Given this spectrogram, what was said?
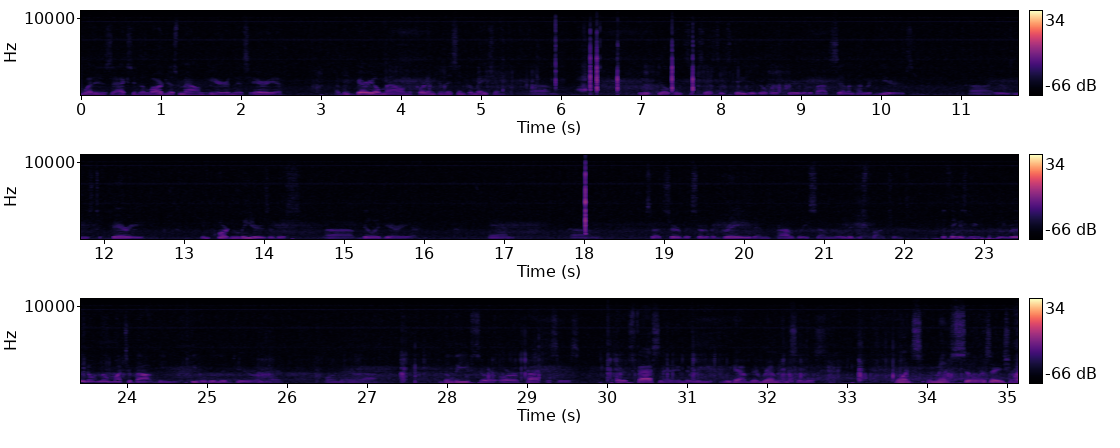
what is actually the largest mound here in this area. Uh, the burial mound, according to this information, um, it was built in successive stages over a period of about 700 years. Uh, it was used to bury important leaders of this uh, village area, and um, so it served as sort of a grave and probably some religious functions. The thing is, we, we really don't know much about the people who lived here or their or their uh, beliefs or, or practices, but it's fascinating that we, we have the remnants of this once immense civilization.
